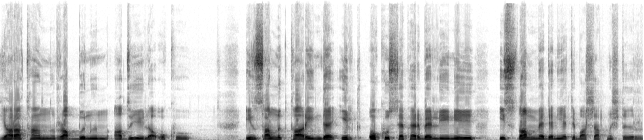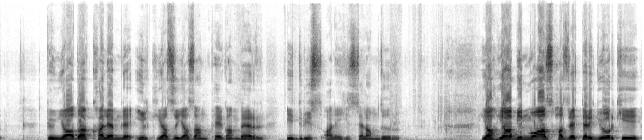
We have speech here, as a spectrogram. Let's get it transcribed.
Yaratan Rabbinin adıyla oku. İnsanlık tarihinde ilk oku seferberliğini İslam medeniyeti başlatmıştır. Dünyada kalemle ilk yazı yazan peygamber İdris aleyhisselamdır. Yahya bin Muaz Hazretleri diyor ki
